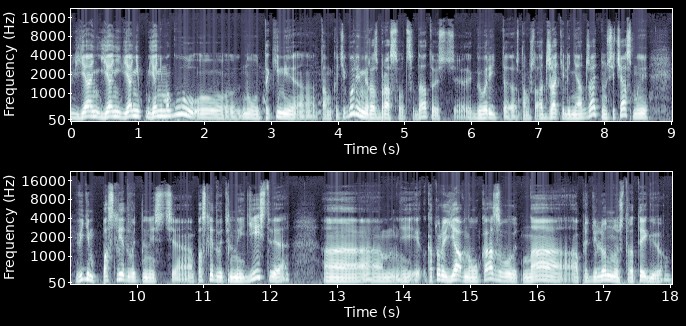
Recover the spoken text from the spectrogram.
я, я, не, я, не, я не могу ну, такими э, там, категориями разбрасываться, да, то есть э, говорить, э, там, что отжать или не отжать, но сейчас мы видим последовательность, последовательные действия, которые явно указывают на определенную стратегию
